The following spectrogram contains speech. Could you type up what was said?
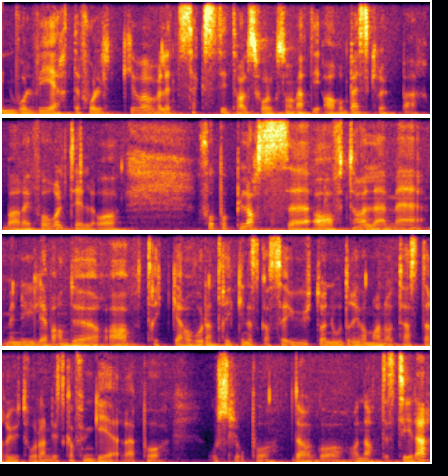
involverte folk. Det var vel et sekstitalls folk som har vært i arbeidsgrupper bare i forhold til å få på plass eh, avtale med, med ny leverandør av trikker, og hvordan trikkene skal se ut. Og nå driver man og tester ut hvordan de skal fungere på Oslo på dag- og, og nattestider.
